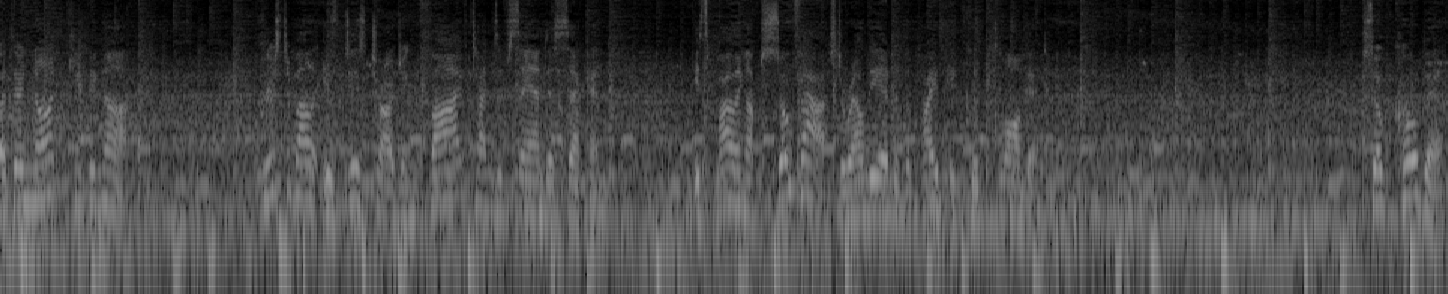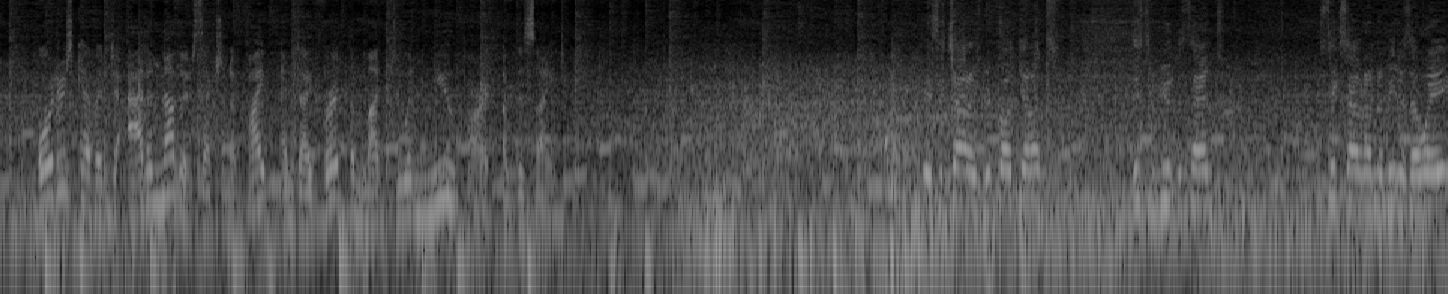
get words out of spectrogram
But they're not keeping up. Cristobal is discharging five tons of sand a second. It's piling up so fast around the end of the pipe it could clog it. So Kobe orders Kevin to add another section of pipe and divert the mud to a new part of the site. It's a challenge because you cannot distribute the sand 600 meters away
